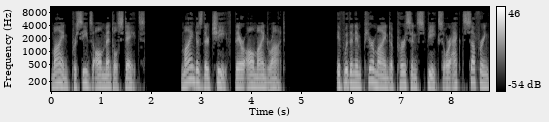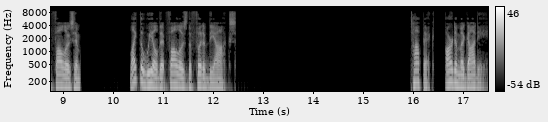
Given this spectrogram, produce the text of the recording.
Mind precedes all mental states. Mind is their chief, they are all mind-wrought. If with an impure mind a person speaks or acts suffering follows him like the wheel that follows the foot of the ox. Ardha Magadhi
